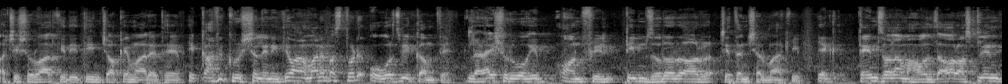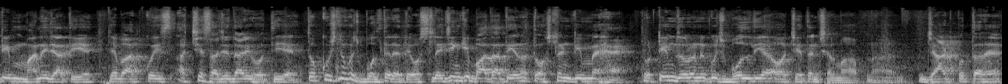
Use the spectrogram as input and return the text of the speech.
अच्छी शुरुआत की थी, तीन चौके मारे थे। एक काफ़ी क्रुशियल इनिंग थी और हमारे पास थोड़े ओवर्स भी कम थे। लड़ाई शुरू हो गई ऑन फ़ील्ड टीम ज़रूर और चेतन शर्मा की। एक टेंस वाला माहौल था और ऑस्ट्रेलियन टीम मानी जाती है। जब आप कोई अच्छी साझेदारी होती है तो कुछ ना कुछ बोलते रहते हैं। स्लेजिंग की बात आती है ना तो ऑस्ट्रेलियन टीम में है। तो टीम जोरो ने कुछ बोल दिया और चेतन शर्मा अपना जाट पुत्र है।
